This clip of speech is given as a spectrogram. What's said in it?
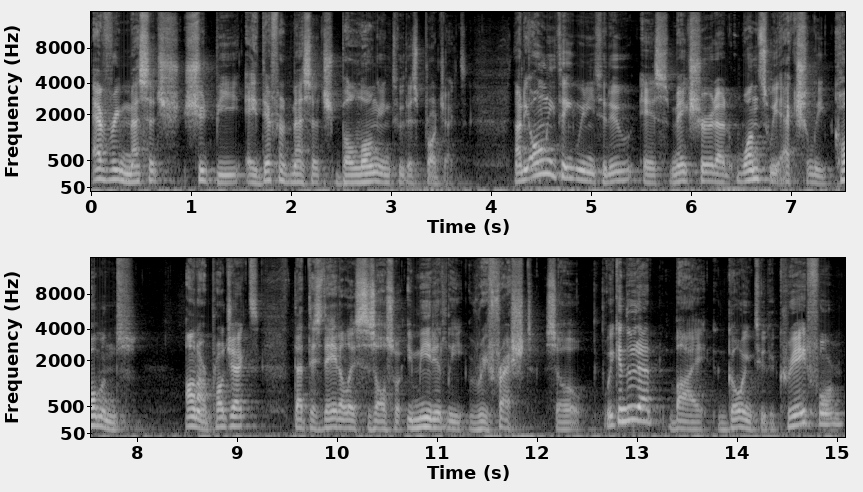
every message should be a different message belonging to this project. Now, the only thing we need to do is make sure that once we actually comment on our project, that this data list is also immediately refreshed. So we can do that by going to the create form,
